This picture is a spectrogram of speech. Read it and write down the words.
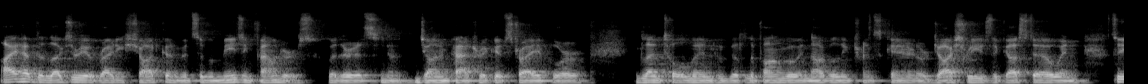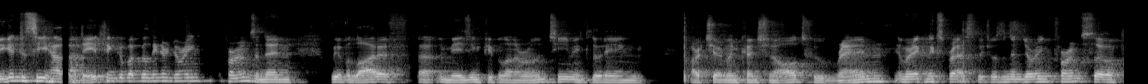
I have the luxury of writing shotgun with some amazing founders, whether it's you know John and Patrick at Stripe or Glen Tullman, who built Livongo and now building Transcarent, or Josh Reeves at Gusto, and so you get to see how they think about building enduring firms. And then we have a lot of uh, amazing people on our own team, including our chairman Ken Chenault, who ran American Express, which was an enduring firm. So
